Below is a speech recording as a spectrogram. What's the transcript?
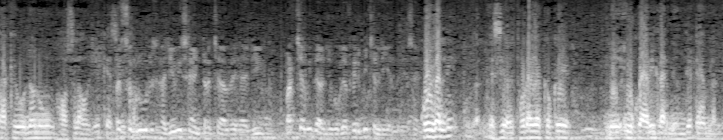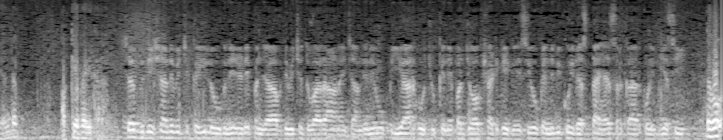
ਤਾਂ ਕਿ ਉਹਨਾਂ ਨੂੰ ਹੌਸਲਾ ਹੋ ਜਾਏ ਕਿ ਪਰ ਅਸੀਂ ਕੰਮ- ਸੰਗਰੂਰ ਹਜੇ ਵੀ ਸੈਂਟਰ ਚੱਲ ਰਿਹਾ ਜੀ। ਪਰਚਾ ਵੀ ਦਰਜ ਹੋ ਗਿਆ ਫਿਰ ਵੀ ਚੱਲੀ ਜਾਂਦੇ ਨੇ ਸੈਂਟਰ। ਕੋਈ ਗੱਲ ਨਹੀਂ ਕੋਈ ਗੱਲ ਨਹੀਂ। ਅਸੀਂ ਥੋੜਾ ਜਿਹਾ ਕਿਉਂਕਿ ਇਨਕੁਆਇਰੀ ਕਰਨੀ ਹੁੰਦੀ ਹੈ ਟਾਈਮ ਲੱਗ ਜਾਂਦਾ ਪੱਕੇ ਪੈਰੀ ਕਰਾਂਗੇ। ਸਰ ਵਿਦੇਸ਼ਾਂ ਦੇ ਵਿੱਚ ਕਈ ਲੋਕ ਨੇ ਜਿਹੜੇ ਪੰਜਾਬ ਦੇ ਵਿੱਚ ਦੁਬਾਰਾ ਆਉਣਾ ਚਾਹੁੰਦੇ ਨੇ ਉਹ ਪੀਆਰ ਹੋ ਚੁੱਕੇ ਨੇ ਪਰ ਜੌਬ ਛੱਡ ਕੇ ਗਏ ਸੀ। ਉਹ ਕਹਿੰਦੇ ਵੀ ਕੋਈ ਰਸਤਾ ਹੈ ਸਰਕਾਰ ਕੋਲ ਵੀ ਅਸੀਂ ਦੇਖੋ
